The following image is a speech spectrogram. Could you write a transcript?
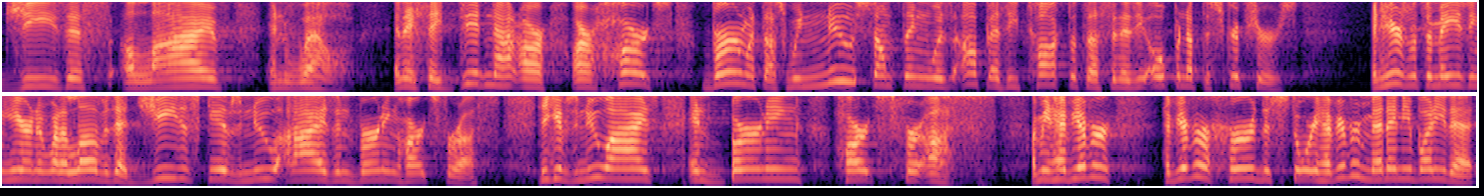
Jesus alive and well. And they say, Did not our, our hearts burn with us? We knew something was up as he talked with us and as he opened up the scriptures. And here's what's amazing here, and what I love is that Jesus gives new eyes and burning hearts for us. He gives new eyes and burning hearts for us. I mean, have you ever have you ever heard the story? Have you ever met anybody that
